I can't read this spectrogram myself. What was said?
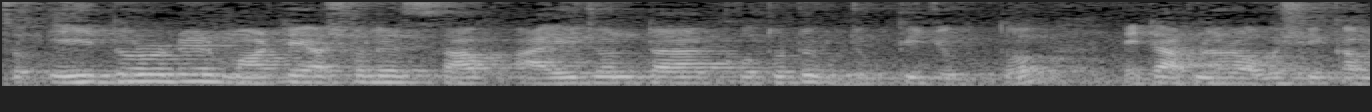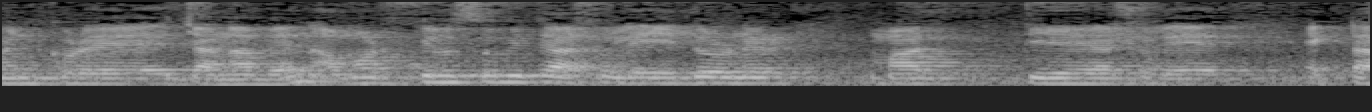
সো এই ধরনের মাঠে আসলে সাব আয়োজনটা কতটুকু যুক্তিযুক্ত, এটা আপনারা অবশ্যই কমেন্ট করে জানাবেন। আমার ফিলোসফিতে আসলে এই ধরনের মাঠ দিয়ে আসলে একটা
